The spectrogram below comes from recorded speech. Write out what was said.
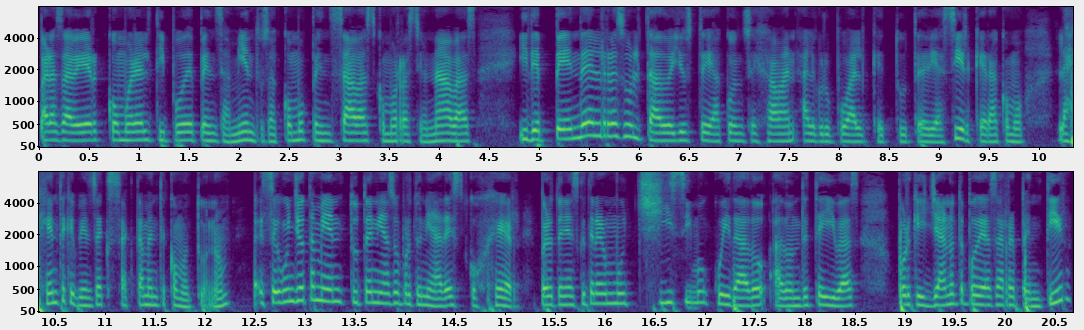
para saber cómo era el tipo de pensamiento, o sea, cómo pensabas, cómo racionabas, y depende del resultado, ellos te aconsejaban al grupo al que tú te debías ir, que era como la gente que piensa exactamente como tú, ¿no? Según yo también, tú tenías oportunidad de escoger, pero tenías que tener muchísimo cuidado a dónde te ibas, porque ya no te podías arrepentir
